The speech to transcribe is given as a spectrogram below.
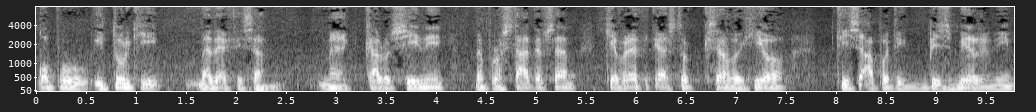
όπου οι Τούρκοι με δέχτησαν με καλοσύνη, με προστάτευσαν και βρέθηκα στο ξενοδοχείο της, από την Σμύρνη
